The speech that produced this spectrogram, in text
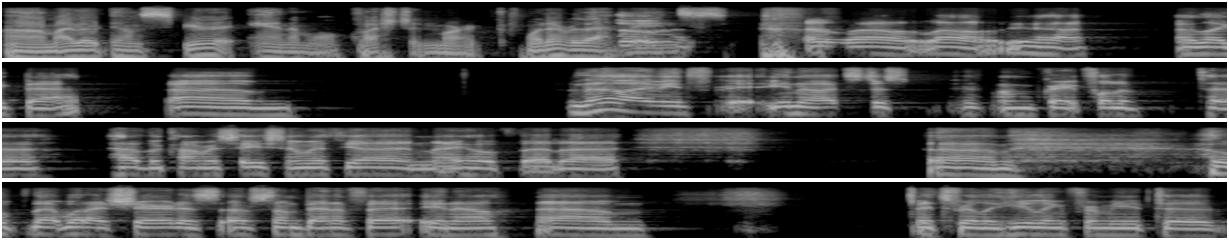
um, I wrote down spirit animal question mark, whatever that oh, means. oh wow, wow, yeah. I like that. Um, no, I mean, you know, it's just I'm grateful to to have the conversation with you, and I hope that uh, um, hope that what I shared is of some benefit. You know, um, it's really healing for me to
